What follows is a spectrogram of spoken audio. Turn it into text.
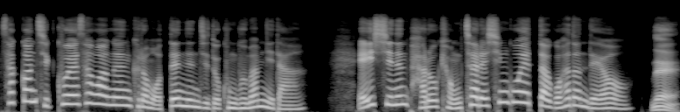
사건 직후의 상황은 그럼 어땠는지도 궁금합니다. A씨는 바로 경찰에 신고했다고 하던데요. 네,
